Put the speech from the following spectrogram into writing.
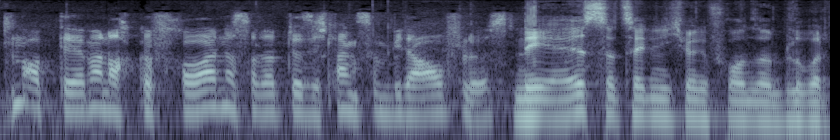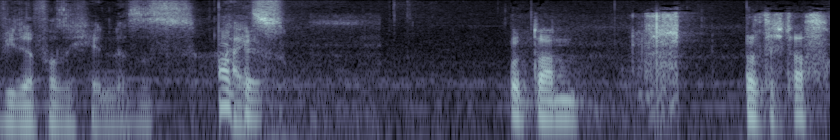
ob der immer noch gefroren ist oder ob der sich langsam wieder auflöst. Nee, er ist tatsächlich nicht mehr gefroren, sondern blubbert wieder vor sich hin. Es ist Okay. heiß. Gut, dann lasse ich das.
